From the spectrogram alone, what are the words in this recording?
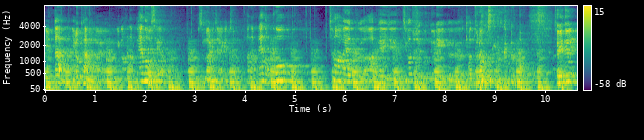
일단 이렇게 하는 거예요. 이거 하나 빼놓으세요. 무슨 말인지 알겠죠? 하나 빼놓고 처음에 그 앞에 이제 찍어주신 분들이 그 견주라고 생각하고 저희는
